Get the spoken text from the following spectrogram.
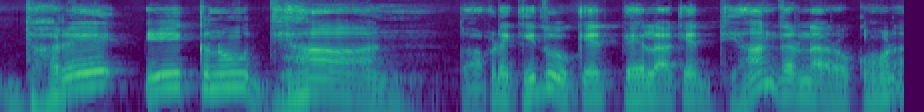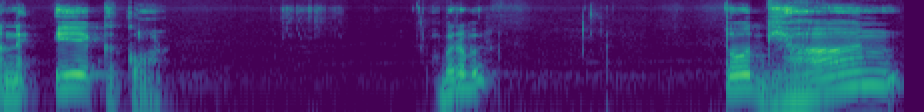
ધરે એકનું ધ્યાન. તો આપણે કીધું કે પહેલાં કે ધ્યાન ધરનારો કોણ અને એક કોણ. બરાબર? તો ધ્યાન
